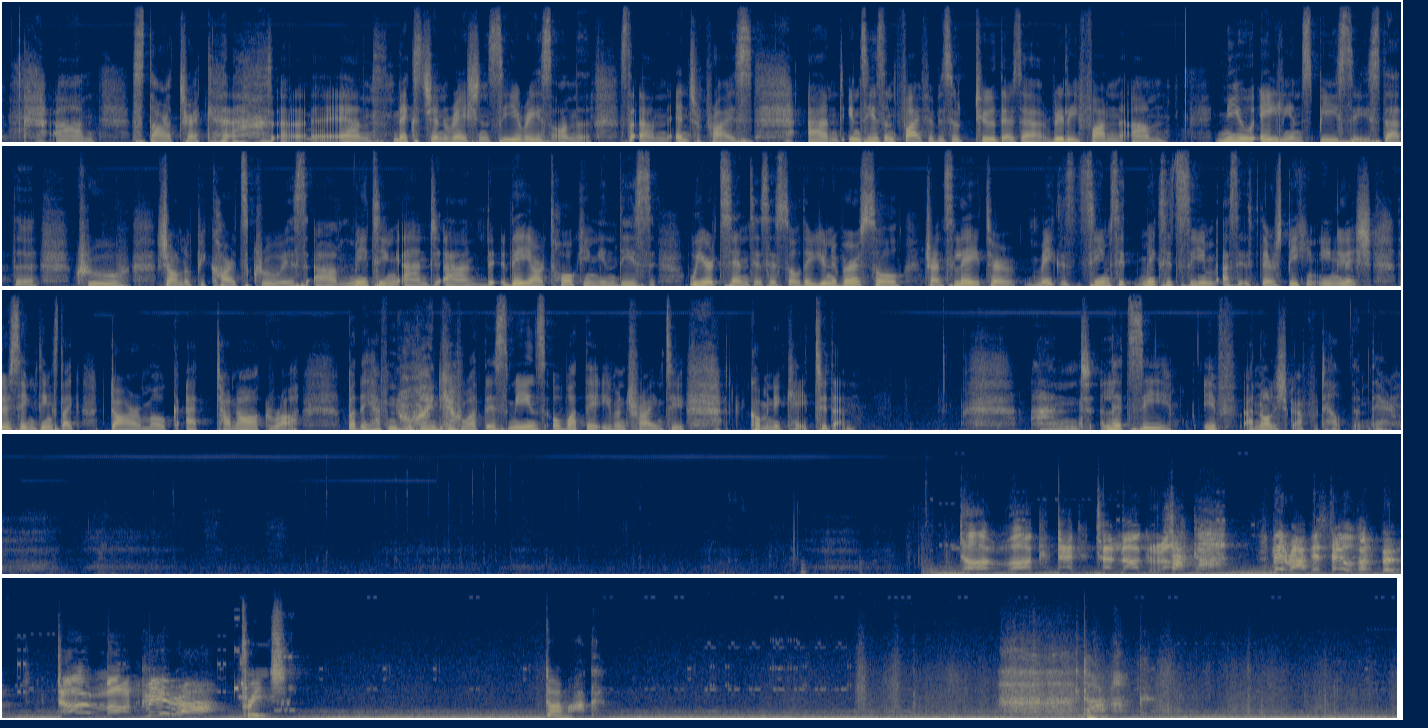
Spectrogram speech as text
um, Star Trek uh, and Next Generation series on, on Enterprise. And in season five, episode two, there's a really fun um, new alien species that the crew, Jean-Luc Picard's crew, is um, meeting, and, and they are talking in these weird sentences. So the universal translator makes it, seems it makes it seem as if they're speaking English. They're saying things like "Darmok at Tanagra," but they have no idea what this means or what they're even trying to communicate to them. And let's see if a knowledge graph would help them there. Darmok at Tanagra. Shaka! Mira, his sails unfurled. Darmok! Mira! Freeze. Darmok. Darmok.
